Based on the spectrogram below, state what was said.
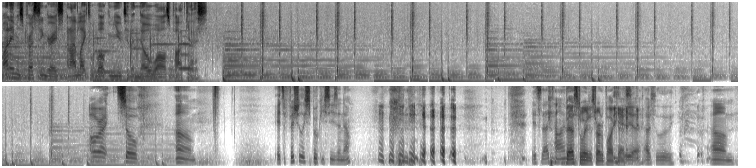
My name is Preston Grace, and I'd like to welcome you to the No Walls podcast. All right, so, um, it's officially spooky season now. it's that time. Best way to start a podcast. yeah, absolutely. Um,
